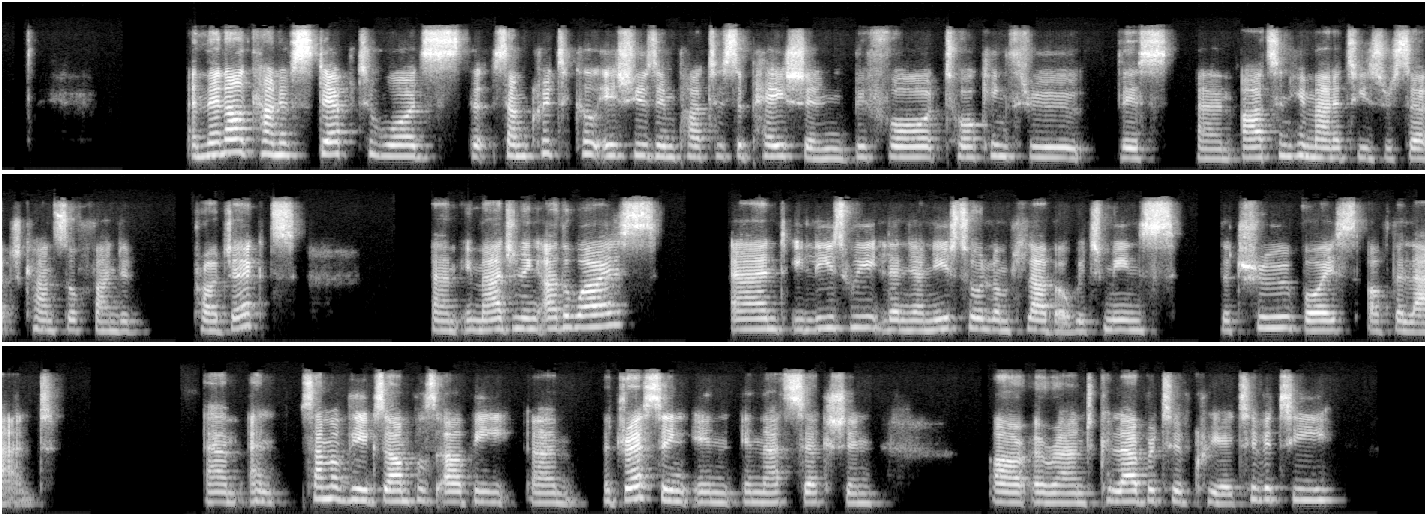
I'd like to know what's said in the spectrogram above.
And then I'll kind of step towards the, some critical issues in participation before talking through this um, Arts and Humanities Research Council funded projects, um, Imagining Otherwise, and Ilizwi Lenyaniso Lomhlaba, which means the true voice of the land. Um, and some of the examples I'll be um, addressing in, in that section are around collaborative creativity,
